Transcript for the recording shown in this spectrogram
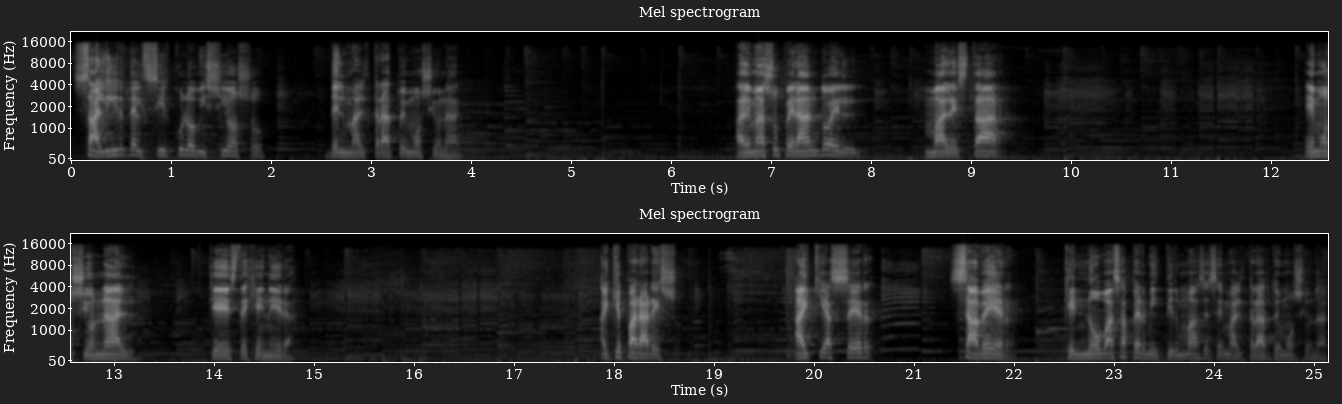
salir del círculo vicioso del maltrato emocional. Además, superando el malestar emocional que éste genera. Hay que parar eso. Hay que hacer saber que no vas a permitir más ese maltrato emocional.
